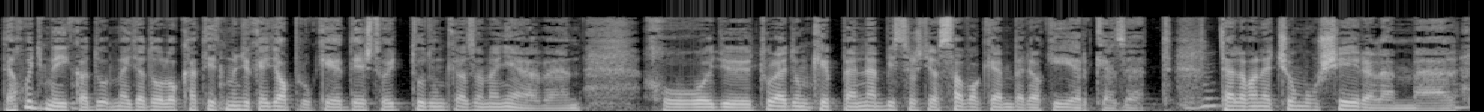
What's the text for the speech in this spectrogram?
de hogy még a, megy a dolog? Hát itt mondjuk egy apró kérdést, hogy tudunk-e azon a nyelven, hogy tulajdonképpen nem biztos, hogy a szavak ember, aki érkezett, uh-huh. tele van egy csomó sérelemmel, uh-huh.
